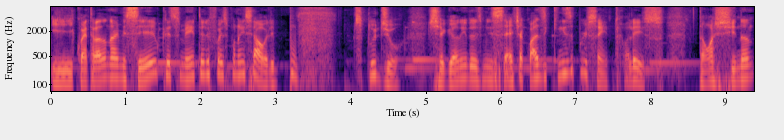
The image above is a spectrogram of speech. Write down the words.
E com a entrada na OMC, o crescimento ele foi exponencial, ele puff, explodiu, chegando em 2007 a quase 15%. Olha isso. Então a China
